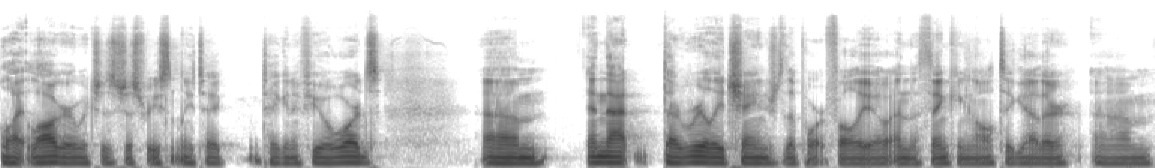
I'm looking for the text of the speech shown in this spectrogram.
light lager, which has just recently take, taken a few awards. Um, and that that really changed the portfolio and the thinking altogether. Um,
